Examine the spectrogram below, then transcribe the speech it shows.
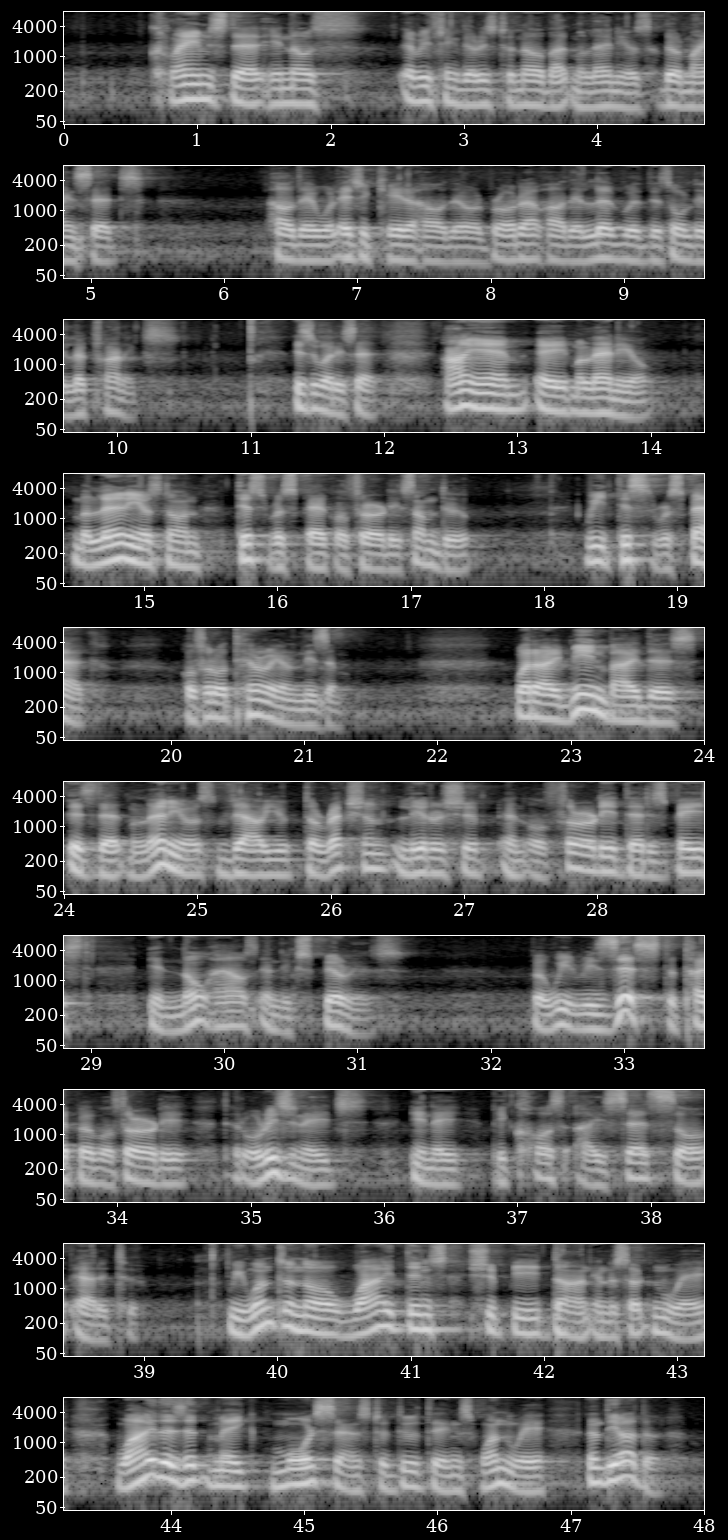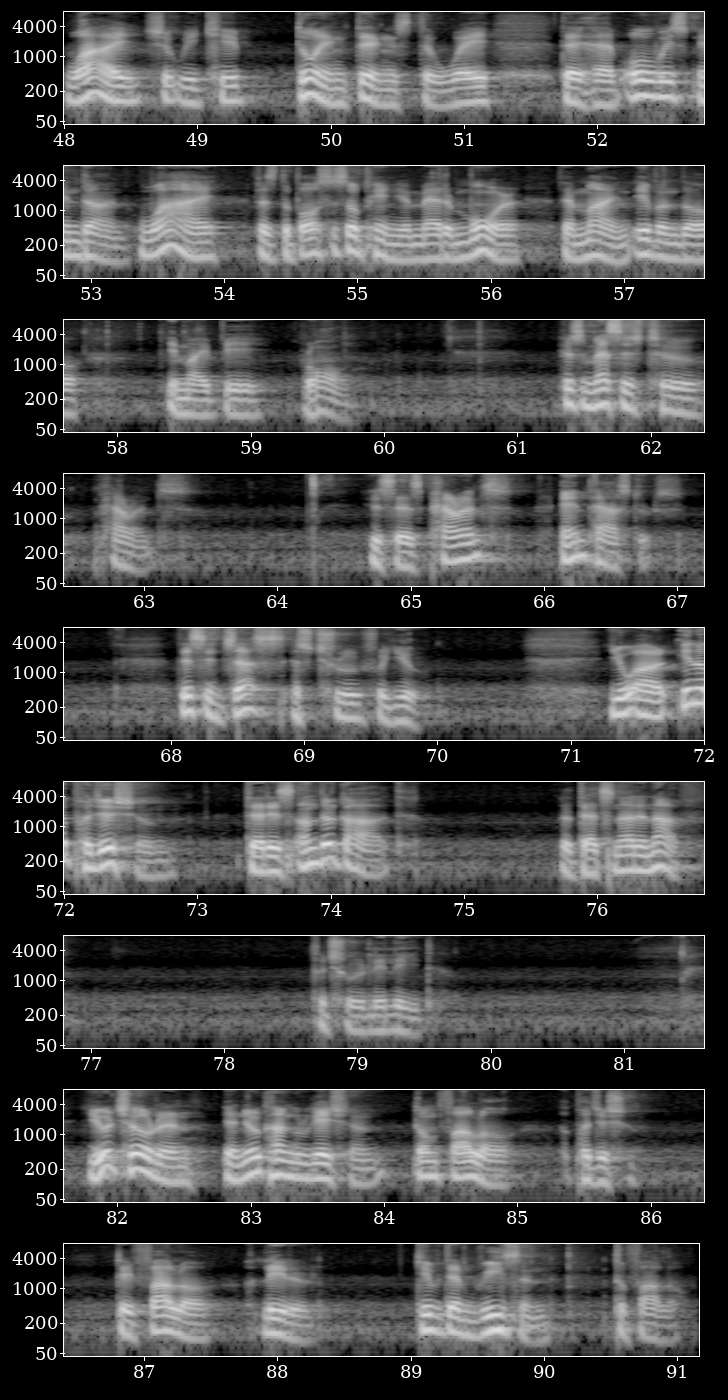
claims that he knows everything there is to know about millennials, their mindsets, how they were educated, how they were brought up, how they live with this old electronics. This is what he said I am a millennial. Millennials don't disrespect authority, some do. We disrespect authoritarianism. What I mean by this is that millennials value direction, leadership, and authority that is based in know how and experience. But we resist the type of authority that originates in a because I said so attitude. We want to know why things should be done in a certain way. Why does it make more sense to do things one way than the other? Why should we keep doing things the way they have always been done? Why does the boss's opinion matter more than mine, even though it might be wrong? Here's a message to parents. It says, Parents, and pastors. This is just as true for you. You are in a position that is under God, but that's not enough to truly lead. Your children in your congregation don't follow a position, they follow a leader. Give them reason to follow.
